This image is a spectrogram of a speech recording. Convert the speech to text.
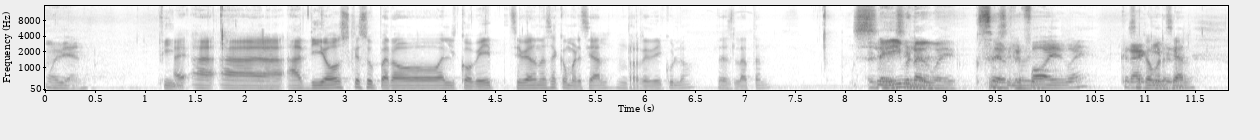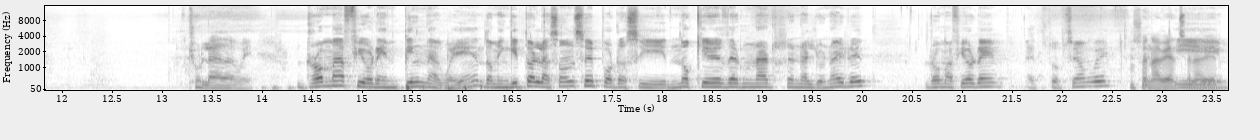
Muy bien. Fin. A, a, a, Dios que superó el COVID. ¿Sí vieron ese comercial? Ridículo de Slatan. Sí, Ibra, güey. Sí, Se sí, rifó ahí, güey. Ese comercial. Ibra. Chulada, güey. Roma Fiorentina, güey. ¿eh? Dominguito a las 11 por si no quieres ver un Arsenal United. Roma Fiore es tu opción, güey. Suena bien, y suena bien.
